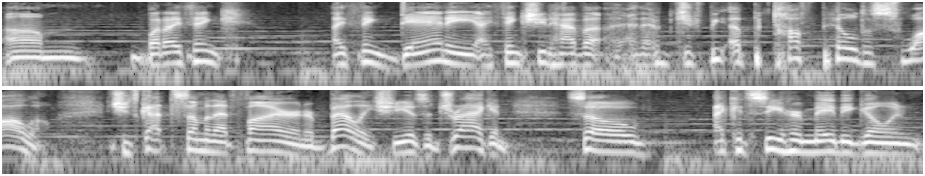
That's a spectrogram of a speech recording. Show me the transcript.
um, but I think I think Dany, I think she'd have a that would just be a tough pill to swallow. She's got some of that fire in her belly. She is a dragon, so I could see her maybe going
